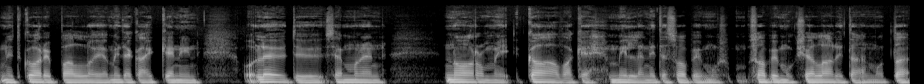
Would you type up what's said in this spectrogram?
nyt koripallo ja mitä kaikkea, niin löytyy semmoinen – normi, kaavake, millä niitä sopimus, sopimuksia laaditaan, mutta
